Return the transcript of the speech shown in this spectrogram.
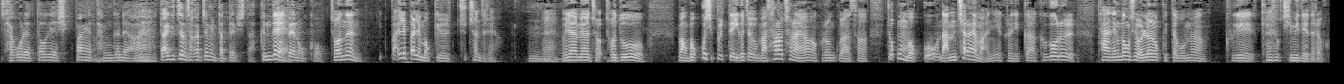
사골에 떡에 식빵에 당근에 아 네. 딸기잼 사과잼 다 뺍시다. 근데 더 빼놓고 저는 빨리빨리 먹기를 추천드려요. 음. 예, 왜냐하면 저, 저도 막 먹고 싶을 때 이것저것 막 사놓잖아요. 그러고 나서 조금 먹고 남잖아요 많이. 그러니까 그거를 다 냉동실에 얼려놓고 있다 보면 그게 계속 짐이 되더라고.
